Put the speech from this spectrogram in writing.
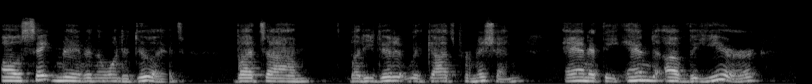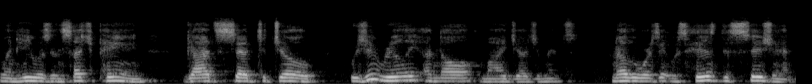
Oh, Satan may have been the one to do it, but um, but he did it with God's permission. And at the end of the year, when he was in such pain, God said to Job, Would you really annul my judgment? In other words, it was his decision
